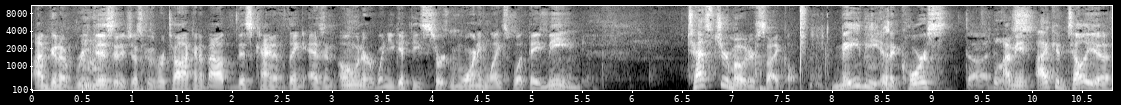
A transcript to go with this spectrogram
I'm going to revisit it just because we're talking about this kind of thing as an owner. When you get these certain warning lights, what they mean. Test your motorcycle. Maybe in the course. I mean, I can tell you.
